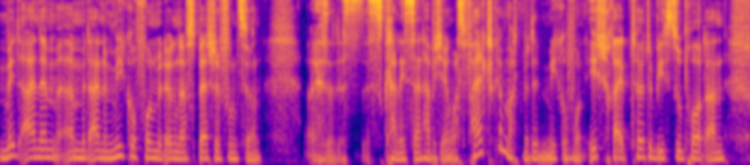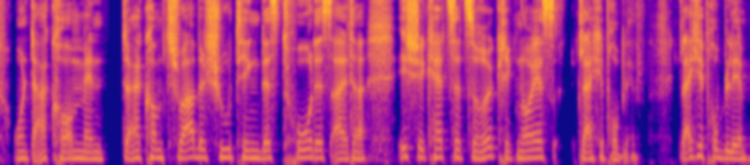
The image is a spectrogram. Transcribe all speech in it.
mit einem, äh, mit einem Mikrofon mit irgendeiner Special-Funktion. Also das, das, kann nicht sein, habe ich irgendwas falsch gemacht mit dem Mikrofon. Ich schreibe Turtle Beach Support an und da kommen, da kommt Troubleshooting des Todes, Alter. Ich schicke Headset zurück, krieg neues, gleiche Problem. Gleiche Problem.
